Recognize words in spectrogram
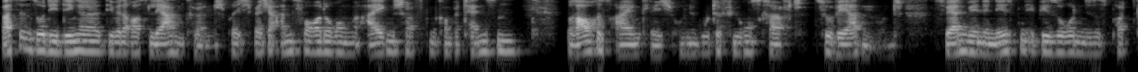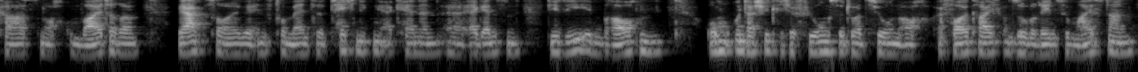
was sind so die Dinge, die wir daraus lernen können. Sprich, welche Anforderungen, Eigenschaften, Kompetenzen braucht es eigentlich, um eine gute Führungskraft zu werden. Und das werden wir in den nächsten Episoden dieses Podcasts noch um weitere Werkzeuge, Instrumente, Techniken erkennen, äh, ergänzen, die Sie eben brauchen, um unterschiedliche Führungssituationen auch erfolgreich und souverän zu meistern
